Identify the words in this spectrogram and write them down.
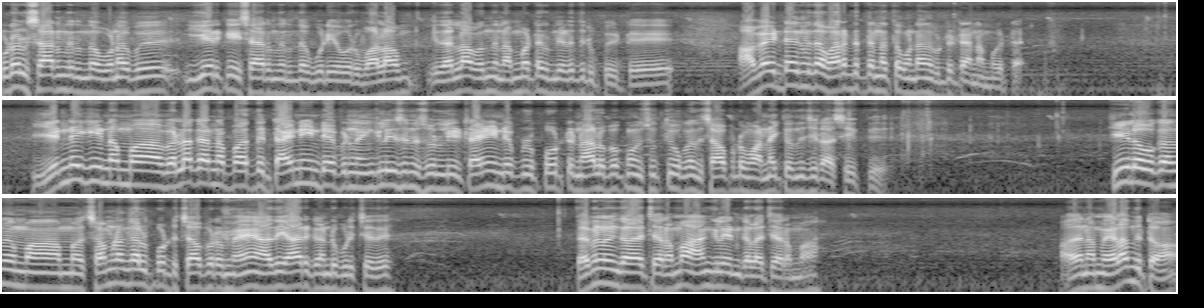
உடல் சார்ந்திருந்த உணவு இயற்கை சார்ந்திருந்தக்கூடிய ஒரு வளம் இதெல்லாம் வந்து நம்மகிட்ட இருந்து எடுத்துகிட்டு போயிட்டு அவன்கிட்டங்கிறத வரட்டுத்தனத்தை கொண்டாந்து விட்டுட்டேன் நம்மகிட்ட. என்னைக்கு நம்ம வெள்ளைக்காரனை பார்த்து டைனிங் டேபிள் இங்கிலீஷ்னு சொல்லி டைனிங் டேபிள் போட்டு நாலு பக்கம் சுற்றி உட்காந்து சாப்பிடுவோம் அன்னைக்கு வந்துச்சுடா சீக்கு. கீழே உட்காந்து நம்ம சமணங்கால் போட்டு சாப்பிட்றோமே அது யார் கண்டுபிடிச்சது? தமிழன் கலாச்சாரமா ஆங்கிலேயன் கலாச்சாரமா? அதை நம்ம இழந்துட்டோம்.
